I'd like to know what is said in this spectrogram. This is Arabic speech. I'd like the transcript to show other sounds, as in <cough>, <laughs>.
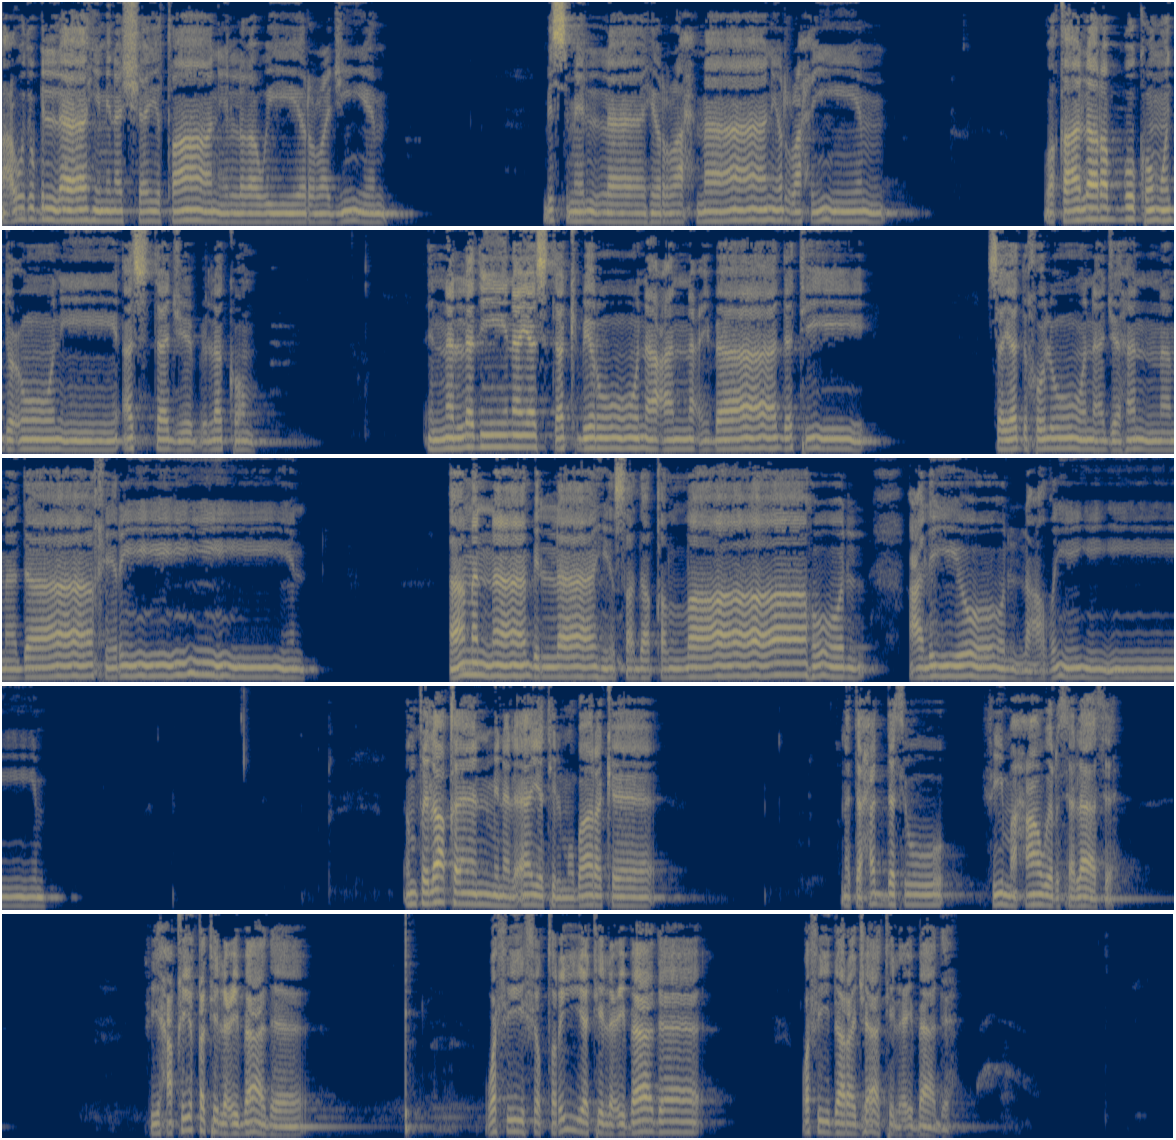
أعوذ بالله من الشيطان الغوي الرجيم. بسم الله الرحمن الرحيم. وقال ربكم ادعوني أستجب لكم. إن الذين يستكبرون عن عبادتي سيدخلون جهنم داخرين. آمنا بالله صدق الله العلي العظيم. انطلاقا من الآية المباركة نتحدث في محاور ثلاثة. في حقيقة العبادة وفي فطرية العبادة وفي درجات العبادة.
